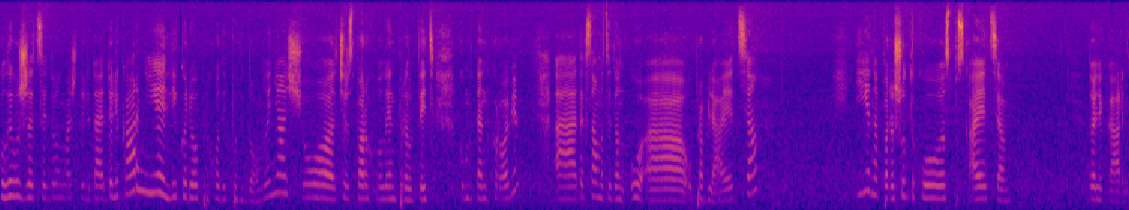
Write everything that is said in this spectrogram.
Коли вже цей дрон майже долітає до лікарні, лікарю приходить повідомлення, що через пару хвилин прилетить компонент крові. Так само цей дрон управляється і на парашутику спускається до лікарні.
